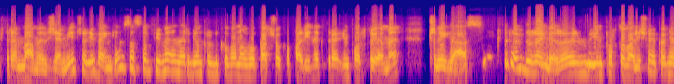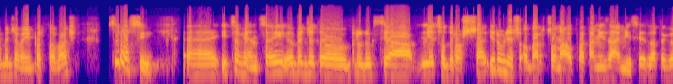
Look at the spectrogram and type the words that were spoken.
które mamy w ziemi, czyli węgiel, zastąpimy energią produkowaną w o kopaliny, które importujemy, czyli gaz, które w dużej mierze importowaliśmy i pewnie będziemy importować z Rosji. E, I co więcej, będzie to produkcja nieco droższa i również obarczona opłatami za emisję, dlatego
